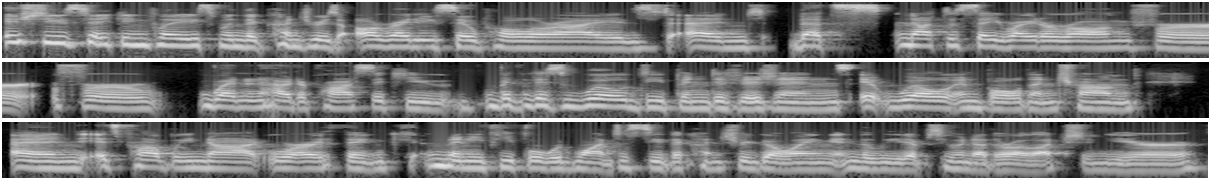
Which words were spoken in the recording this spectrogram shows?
issues taking place, when the country is already so polarized, and that's not to say right or wrong for for when and how to prosecute, but this will deepen divisions. It will embolden Trump. And it's probably not where I think many people would want to see the country going in the lead up to another election year.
